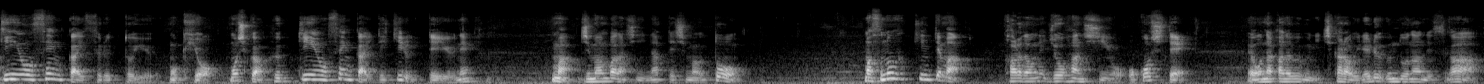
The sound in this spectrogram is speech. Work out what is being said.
筋を1000回するという目標、もしくは腹筋を1000回できるっていうね、まあ、自慢話になってしまうと、まあ、その腹筋ってまあ、体をね、上半身を起こして、お腹の部分に力を入れる運動なんですが、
